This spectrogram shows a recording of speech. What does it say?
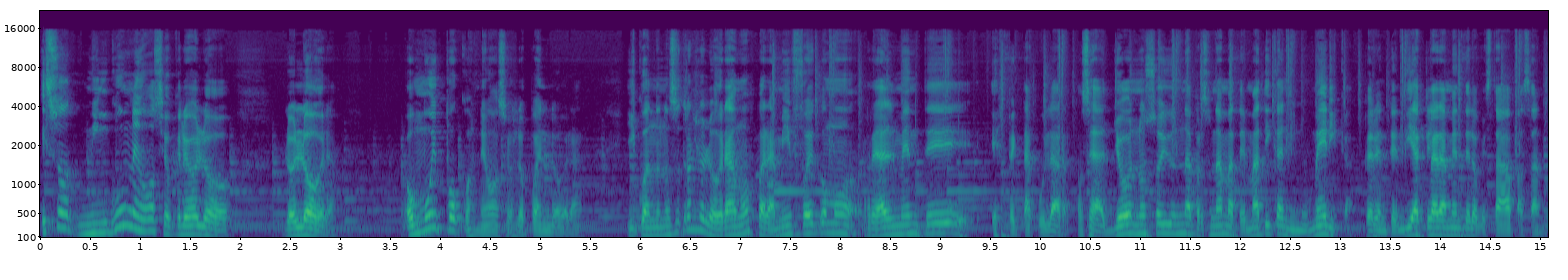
Eso ningún negocio creo lo, lo logra. O muy pocos negocios lo pueden lograr. Y cuando nosotros lo logramos, para mí fue como realmente espectacular. O sea, yo no soy una persona matemática ni numérica, pero entendía claramente lo que estaba pasando.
